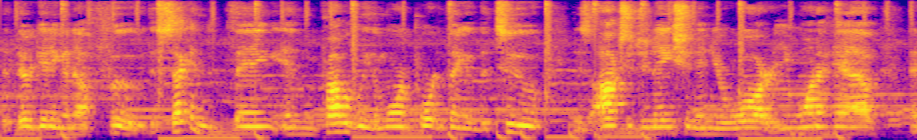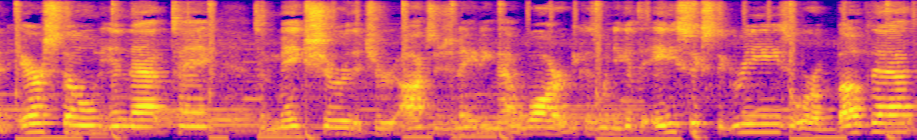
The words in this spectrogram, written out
that they're getting enough food. The second thing, and probably the more important thing of the two, is oxygenation in your water. You want to have an air stone in that tank to make sure that you're oxygenating that water because when you get to 86 degrees or above that,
